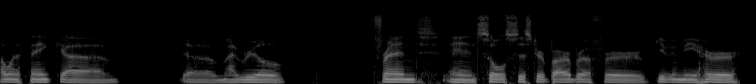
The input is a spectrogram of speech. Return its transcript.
I want to thank uh, uh, my real friend and soul sister Barbara for giving me her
